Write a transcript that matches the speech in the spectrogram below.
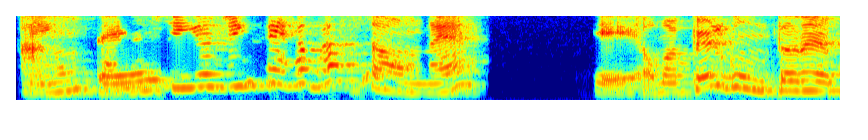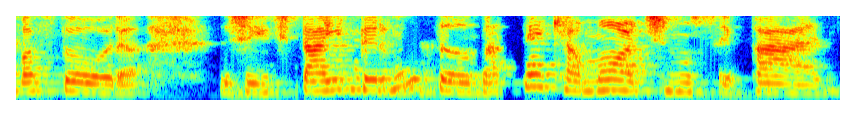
Tem Até... um pontinho de interrogação, né? É uma pergunta, né, pastora? A gente está aí perguntando, até que a morte nos separe?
